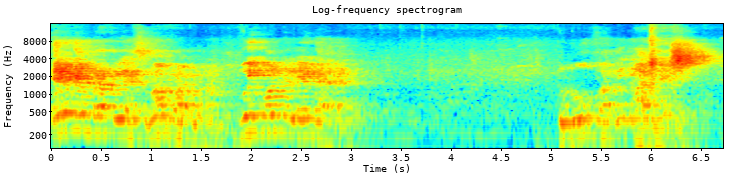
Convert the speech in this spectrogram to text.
Any number of no problem. We want a leader to do for the organization.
